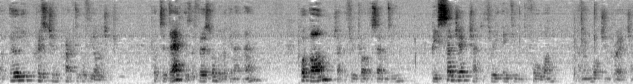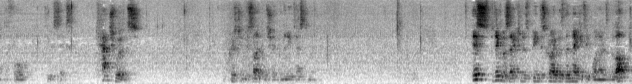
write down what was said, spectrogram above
of early Christian practical theology. Put to death is the first one we're looking at now. Put on, chapter 3, 12 to 17. Be subject, chapter 3, 18 to 4, 1. And then watch and pray, chapter 4, 2 to 6. Catchwords Christian discipleship in the New Testament. This particular section has been described as the negative one out of the lot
